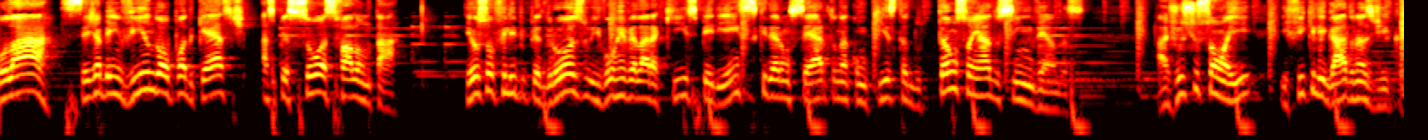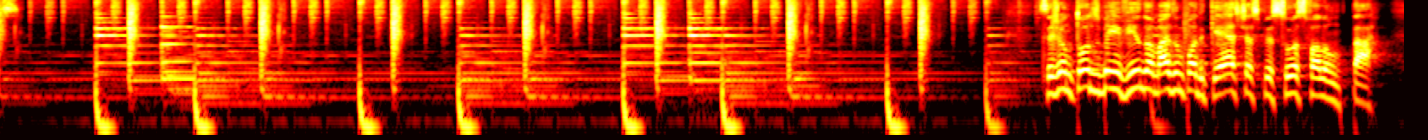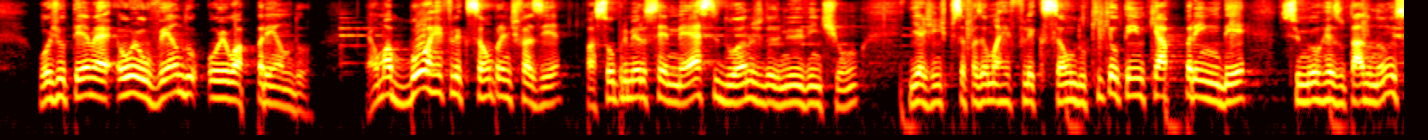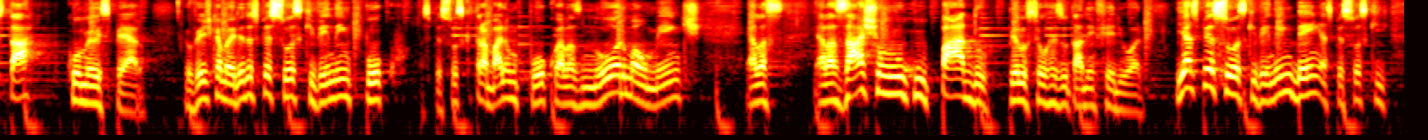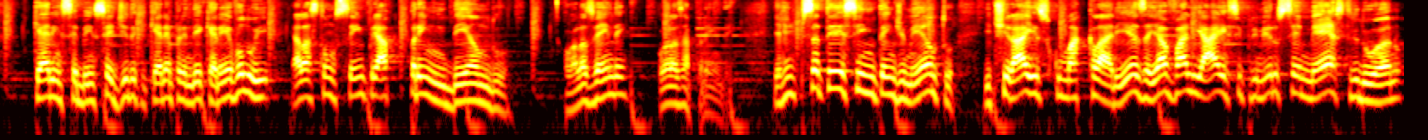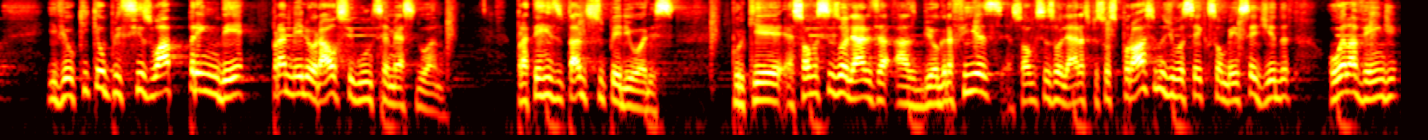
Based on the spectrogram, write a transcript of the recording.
Olá, seja bem-vindo ao podcast As Pessoas Falam Tá. Eu sou Felipe Pedroso e vou revelar aqui experiências que deram certo na conquista do tão sonhado sim em vendas. Ajuste o som aí e fique ligado nas dicas. Sejam todos bem-vindos a mais um podcast As Pessoas Falam Tá. Hoje o tema é ou eu vendo ou eu aprendo. É uma boa reflexão para a gente fazer. Passou o primeiro semestre do ano de 2021 e a gente precisa fazer uma reflexão do que, que eu tenho que aprender se o meu resultado não está como eu espero. Eu vejo que a maioria das pessoas que vendem pouco, as pessoas que trabalham pouco, elas normalmente elas, elas acham o culpado pelo seu resultado inferior. E as pessoas que vendem bem, as pessoas que querem ser bem-sucedidas, que querem aprender, querem evoluir, elas estão sempre aprendendo. Ou elas vendem, ou elas aprendem. E a gente precisa ter esse entendimento e tirar isso com uma clareza e avaliar esse primeiro semestre do ano e ver o que, que eu preciso aprender para melhorar o segundo semestre do ano, para ter resultados superiores. Porque é só vocês olharem as biografias, é só vocês olharem as pessoas próximas de você que são bem-sucedidas, ou ela vende,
